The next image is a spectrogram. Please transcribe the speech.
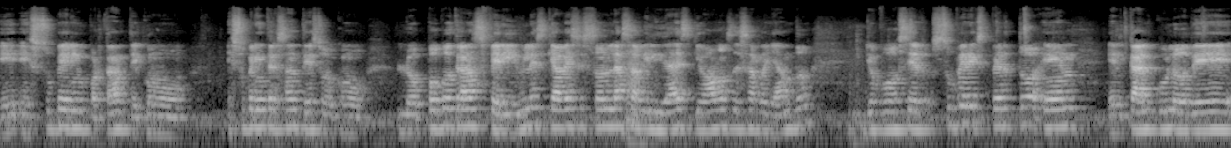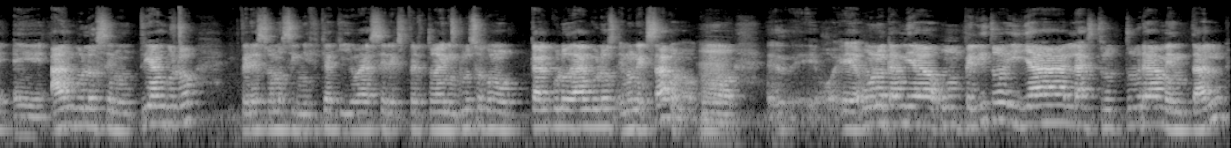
eh, es súper importante, como es súper interesante eso, como lo poco transferibles que a veces son las Mm. habilidades que vamos desarrollando. Yo puedo ser súper experto en el cálculo de eh, ángulos en un triángulo, pero eso no significa que yo vaya a ser experto en incluso como cálculo de ángulos en un hexágono. Como eh, eh, uno cambia un pelito y ya la estructura mental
